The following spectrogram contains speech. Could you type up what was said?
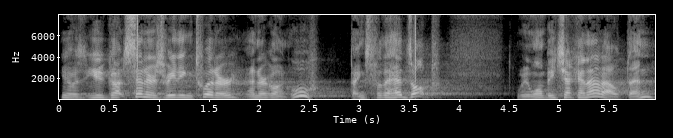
You know, you got sinners reading Twitter and they're going, ooh, thanks for the heads up. We won't be checking that out then.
